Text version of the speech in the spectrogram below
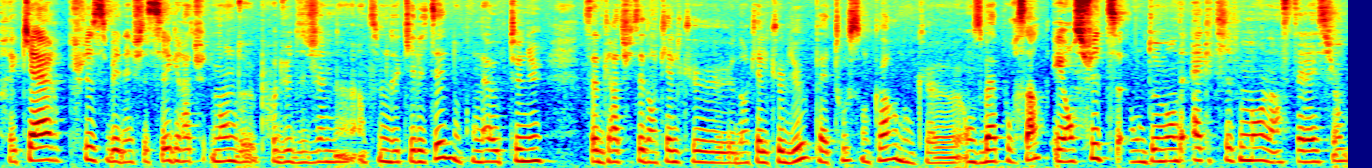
précaires puisse bénéficier gratuitement de produits d'hygiène intime de qualité. Donc on a obtenu cette gratuité dans quelques, dans quelques lieux, pas tous encore, donc euh, on se bat pour ça. Et ensuite, on demande activement l'installation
